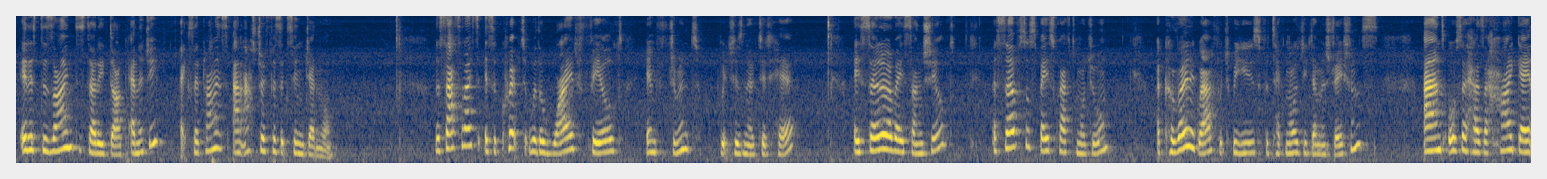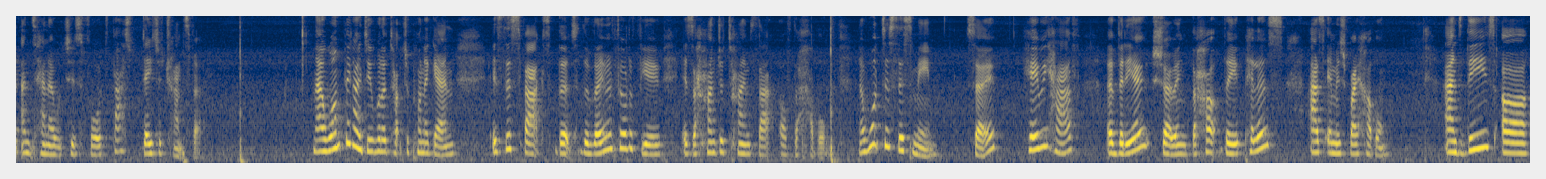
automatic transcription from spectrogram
It is designed to study dark energy, exoplanets, and astrophysics in general. The satellite is equipped with a wide field instrument, which is noted here, a solar array sunshield, a service or spacecraft module, a coronagraph, which we use for technology demonstrations, and also has a high gain antenna, which is for fast data transfer. Now, one thing I do want to touch upon again is this fact that the Roman field of view is 100 times that of the Hubble. Now what does this mean? So here we have a video showing the, the pillars as imaged by Hubble. And these are,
